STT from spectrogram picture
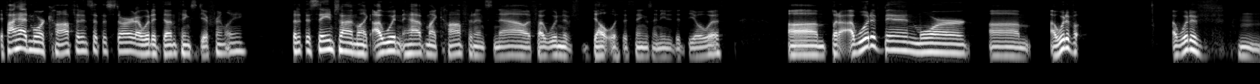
if I had more confidence at the start, I would have done things differently. But at the same time, like I wouldn't have my confidence now if I wouldn't have dealt with the things I needed to deal with. Um, but I would have been more, um, I would have, I would have, hmm,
